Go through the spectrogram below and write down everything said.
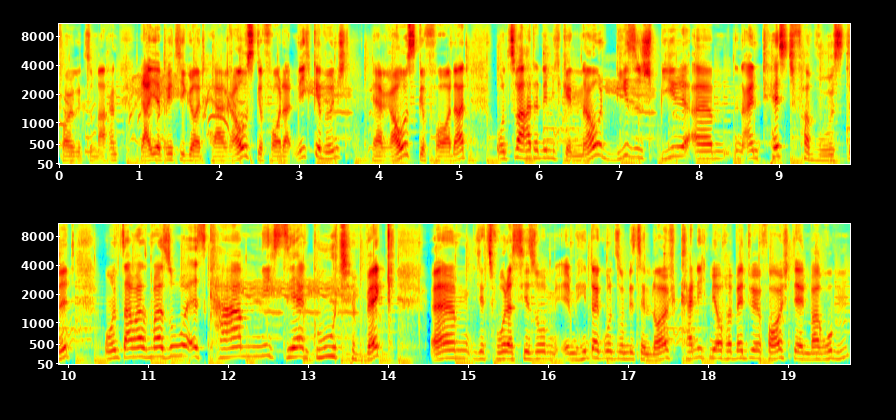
Folge zu machen. Ja, ihr richtig gehört, herausgefordert, nicht gewünscht, herausgefordert. Und zwar hat er nämlich genau dieses Spiel ähm, in einen Test verwurstet. Und sagen wir es mal so, es kam nicht sehr gut weg. Ähm, jetzt, wo das hier so im Hintergrund so ein bisschen läuft, kann ich mir auch eventuell vorstellen, warum.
